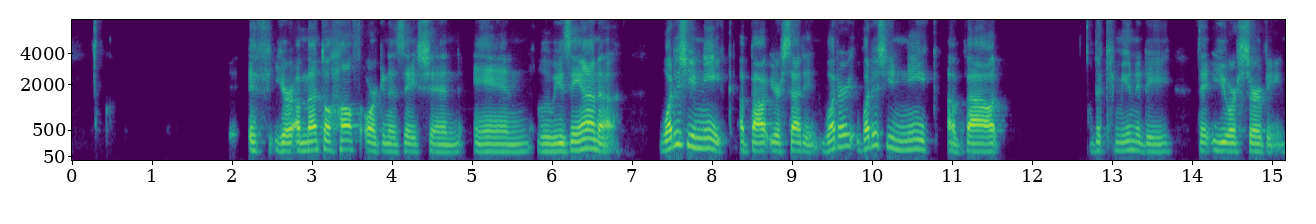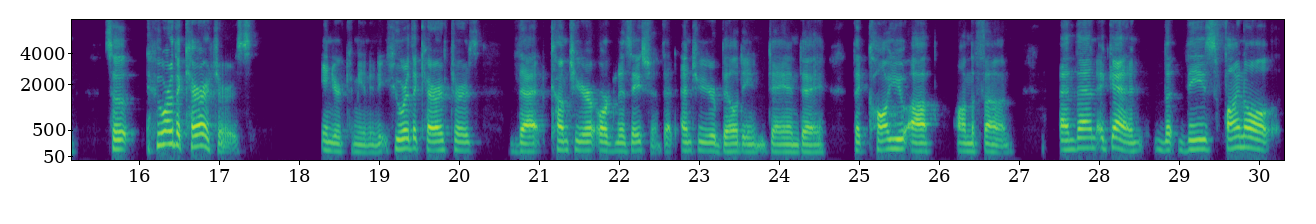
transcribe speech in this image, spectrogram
if you're a mental health organization in Louisiana, what is unique about your setting? What are what is unique about the community that you are serving? So who are the characters in your community? Who are the characters that come to your organization, that enter your building day in day, that call you up on the phone? And then again, the, these final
